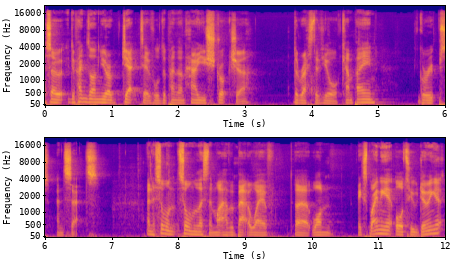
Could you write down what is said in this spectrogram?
So it depends on your objective, will depend on how you structure the rest of your campaign, groups, and sets. And if someone someone listening might have a better way of uh, one explaining it or two doing it,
